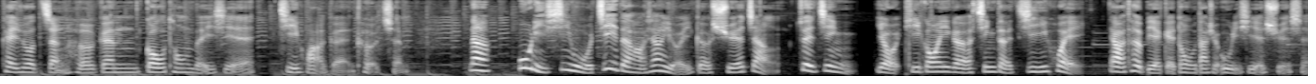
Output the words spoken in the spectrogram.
可以说整合跟沟通的一些计划跟课程。那物理系我记得好像有一个学长最近有提供一个新的机会，要特别给动物大学物理系的学生。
